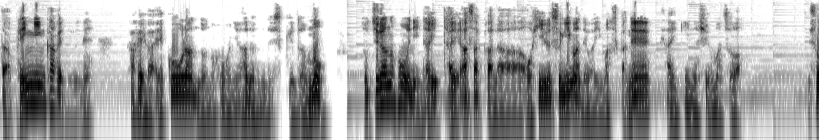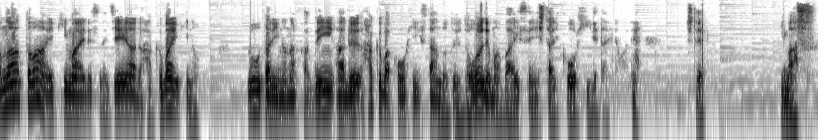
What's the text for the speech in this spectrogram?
た、ペンギンカフェというね、カフェがエコーランドの方にあるんですけども、そちらの方にだいたい朝からお昼過ぎまではいますかね、最近の週末は。その後は駅前ですね、JR 白馬駅のロータリーの中にある白馬コーヒースタンドというところで、まあ、焙煎したり、コーヒー入れたりとかね、しています。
